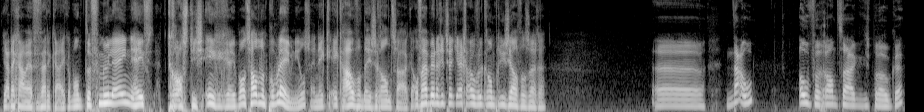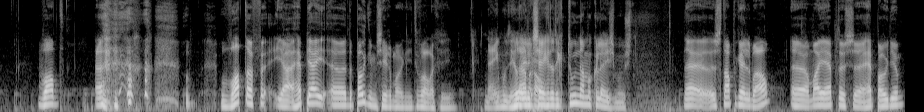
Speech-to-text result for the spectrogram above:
Ja, dan gaan we even verder kijken. Want de Formule 1 heeft drastisch ingegrepen. Want ze hadden een probleem, Niels. En ik, ik hou van deze randzaken. Of heb je nog iets wat je echt over de Grand Prix zelf wil zeggen? Eh, nou, over randzaken gesproken. Want, wat de... Ja, heb jij eh, de podiumceremonie toevallig gezien? Nee, ik moet heel eerlijk zeggen dat ik toen naar mijn college moest. Nee, eh, snap ik helemaal. Eh, maar je hebt dus het podium.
